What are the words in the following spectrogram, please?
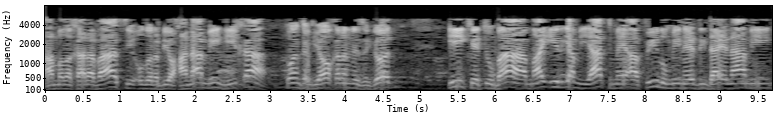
Amalacharavasi ul Rabbi Yohanan minicha. According to Rabbi Yochanan, is it good? I ketuba my iryam yatme afilu min dayanami.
